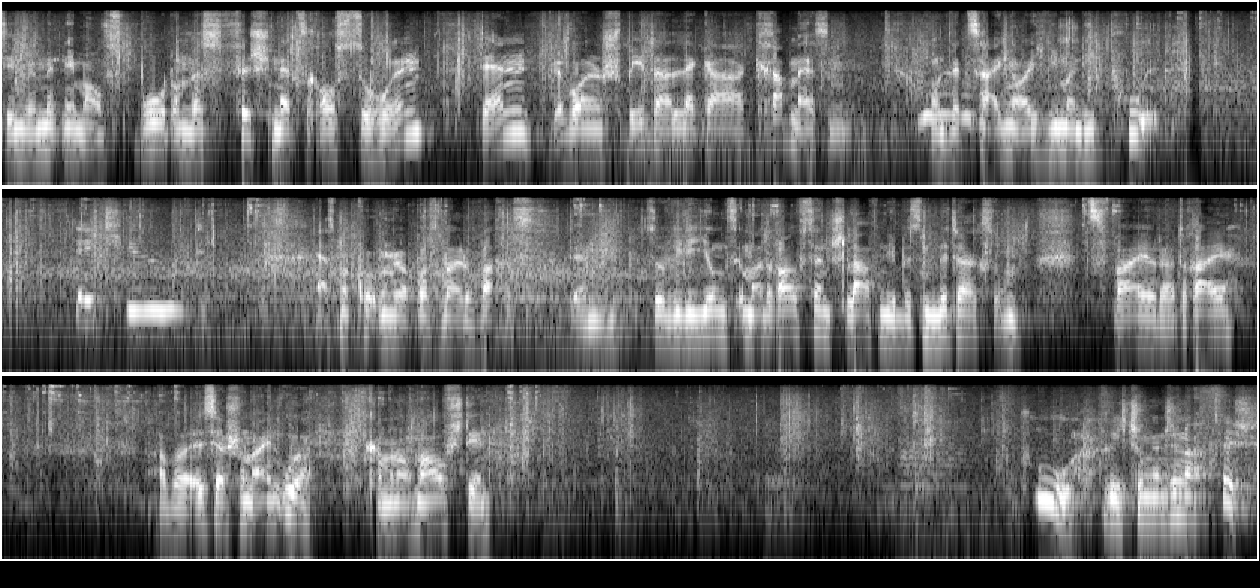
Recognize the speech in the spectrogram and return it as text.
den wir mitnehmen aufs Boot, um das Fischnetz rauszuholen. Denn wir wollen später lecker Krabben essen. Und wir zeigen euch, wie man die poolt. Stay tuned. Erstmal gucken wir, ob Osvaldo wach ist. Denn so wie die Jungs immer drauf sind, schlafen die bis mittags um zwei oder drei. Aber ist ja schon 1 Uhr. Kann man auch mal aufstehen. Puh, riecht schon ganz schön nach Fisch.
